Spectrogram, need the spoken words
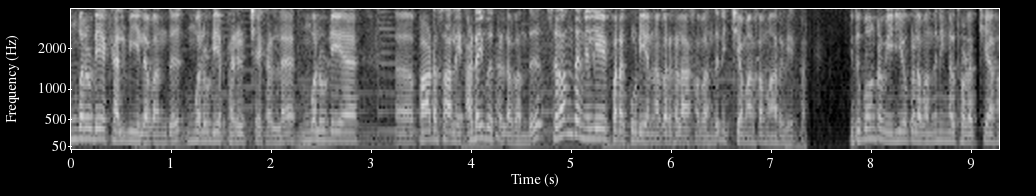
உங்களுடைய கல்வியில வந்து உங்களுடைய பரீட்சைகள்ல உங்களுடைய பாடசாலை அடைவுகளில் வந்து சிறந்த நிலையை பெறக்கூடிய நபர்களாக வந்து நிச்சயமாக மாறுவீர்கள். இது போன்ற வீடியோக்களை வந்து நீங்கள் தொடர்ச்சியாக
